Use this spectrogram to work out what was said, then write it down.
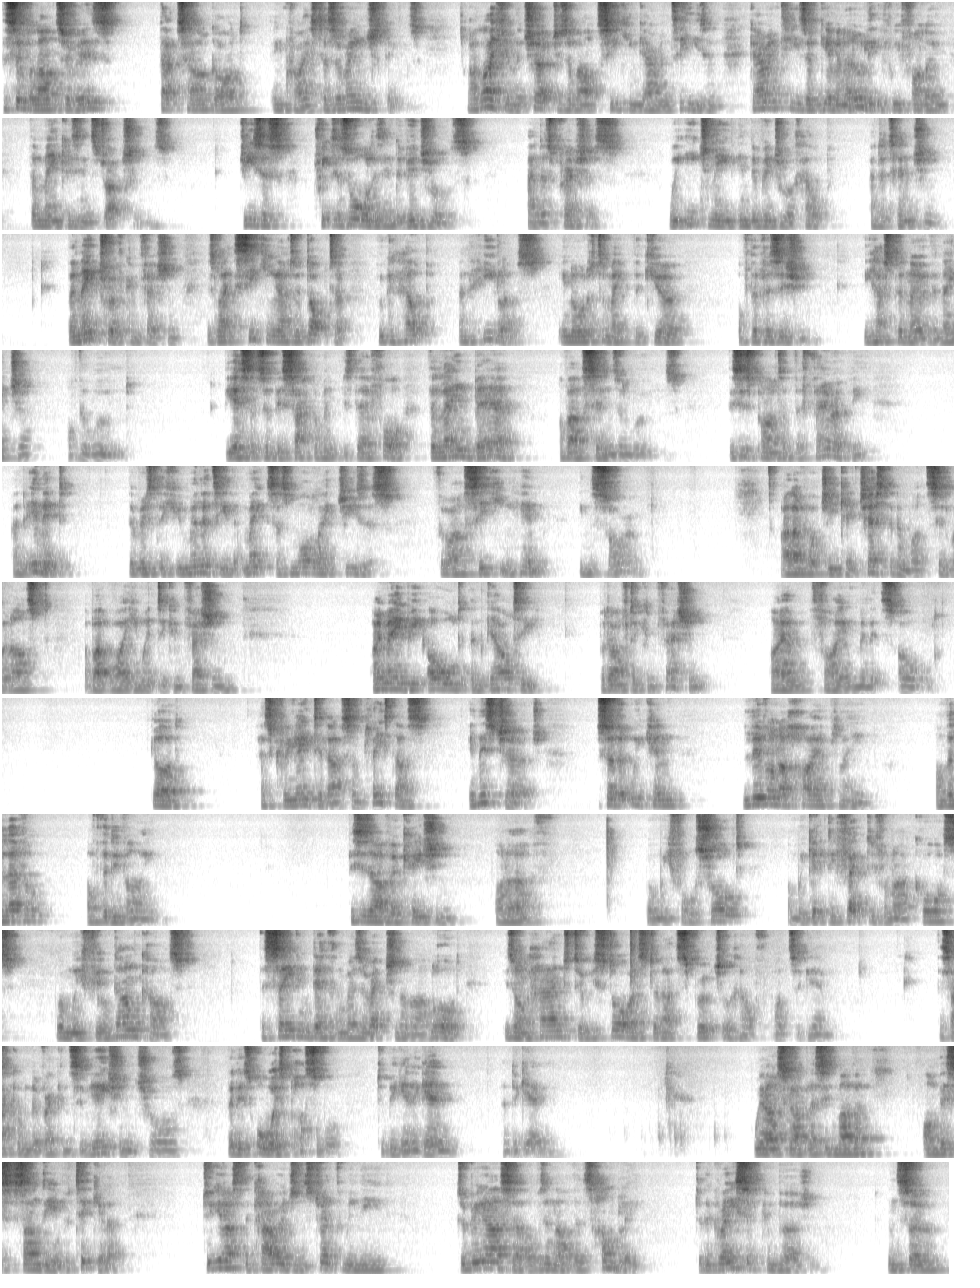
The simple answer is that's how God in Christ has arranged things. Our life in the church is about seeking guarantees, and guarantees are given only if we follow the Maker's instructions. Jesus treats us all as individuals and as precious. We each need individual help and attention. The nature of confession is like seeking out a doctor who can help and heal us in order to make the cure of the physician. He has to know the nature of the wound. The essence of this sacrament is therefore the laying bare of our sins and wounds. This is part of the therapy, and in it there is the humility that makes us more like Jesus through our seeking Him in sorrow. I love what G.K. Chesterton once said when asked about why he went to confession. I may be old and gouty, but after confession, I am five minutes old. God has created us and placed us in His church so that we can live on a higher plane, on the level of the divine. This is our vocation on earth. When we fall short and we get deflected from our course, when we feel downcast, the saving death and resurrection of our Lord is on hand to restore us to that spiritual health once again. The sacrament of reconciliation ensures that it's always possible to begin again and again. We ask our Blessed Mother, on this Sunday in particular, to give us the courage and strength we need to bring ourselves and others humbly to the grace of conversion, and so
